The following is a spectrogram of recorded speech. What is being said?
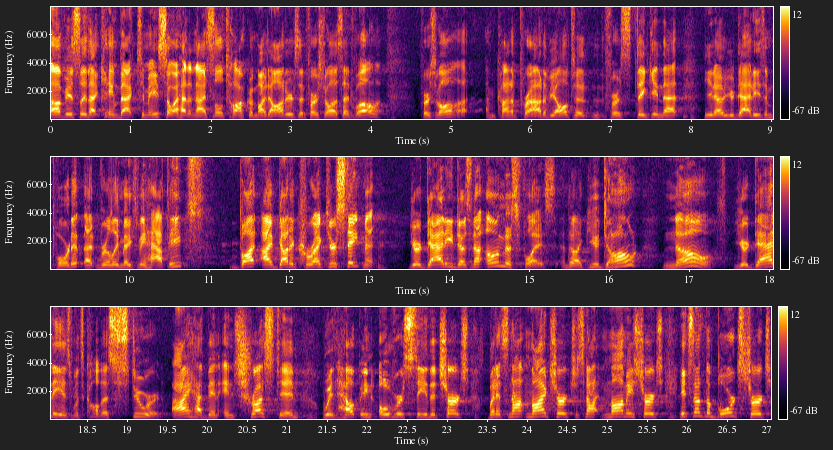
obviously that came back to me. So I had a nice little talk with my daughters. And first of all, I said, Well, first of all, I'm kind of proud of y'all to, for thinking that, you know, your daddy's important. That really makes me happy. But I've got to correct your statement. Your daddy does not own this place. And they're like, You don't? No, your daddy is what's called a steward. I have been entrusted with helping oversee the church, but it's not my church, it's not mommy's church, it's not the board's church,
